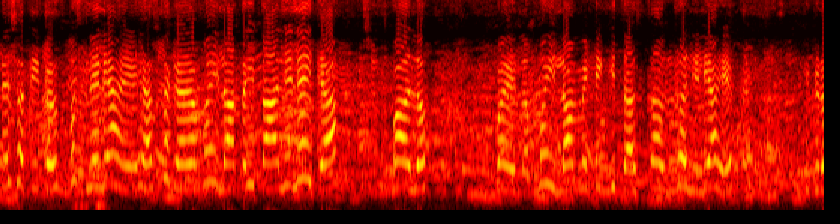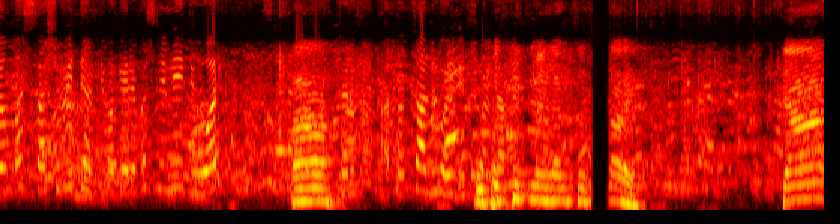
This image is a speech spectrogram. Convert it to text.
देशात इथं बसलेले आहे. ह्या सगळ्या महिला आता इथं आलेल्या आहेत. त्या बालक पहिला महिला मीटिंग इथं चालू झालेली आहे. इकडं मस्त अशी विद्यार्थी वगैरे बसलेले आहेत वर. तर आता चालू होईल उपस्थित महिलांचं आहे. त्या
